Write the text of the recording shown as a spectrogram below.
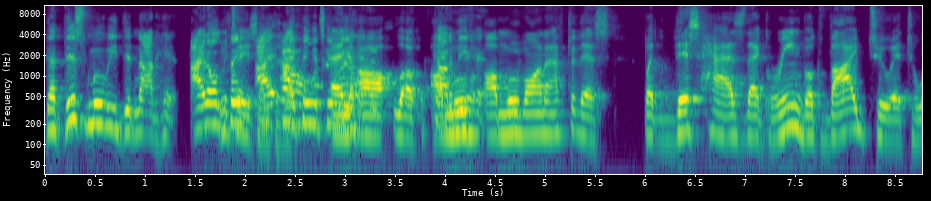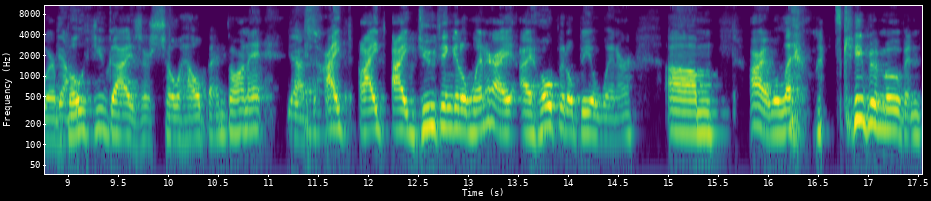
that this movie did not hit. I don't think. I. I think it's gonna And be. uh, look, I'll gotta be a move. I'll move on after this. But this has that Green Book vibe to it, to where Yeah. both you guys are so hell bent on it. yes. And I, I, I do think it'll winner. I, I hope it'll be a winner. Um, all right, well let, let's keep it moving.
